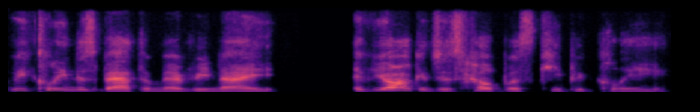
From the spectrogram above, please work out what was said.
we clean this bathroom every night. If y'all could just help us keep it clean."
